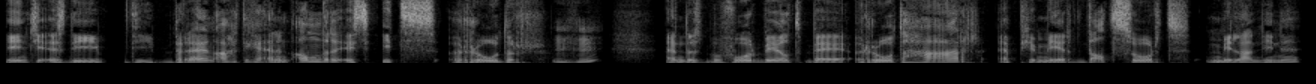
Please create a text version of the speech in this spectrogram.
Eentje is die, die bruinachtige en een andere is iets roder. Mhm. En dus bijvoorbeeld bij rood haar heb je meer dat soort melanine.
